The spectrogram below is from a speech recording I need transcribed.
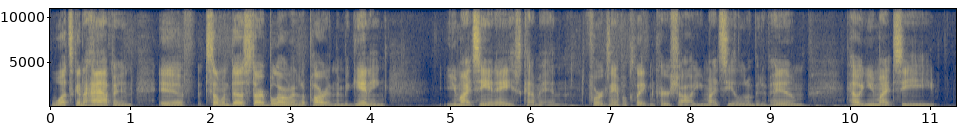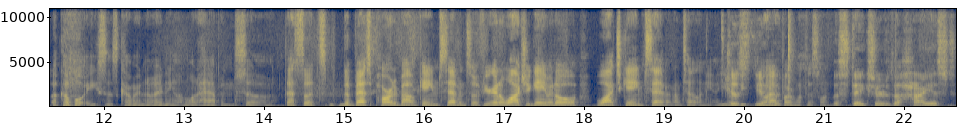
what's going to happen if someone does start blowing it apart in the beginning, you might see an ace come in. For example, Clayton Kershaw, you might see a little bit of him. Hell, you might see a couple aces coming depending on what happens. So that's what's the best part about Game Seven. So if you're gonna watch a game at all, watch Game Seven. I'm telling you, you'll, be, you'll have the- fun with this one. The stakes are the highest.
